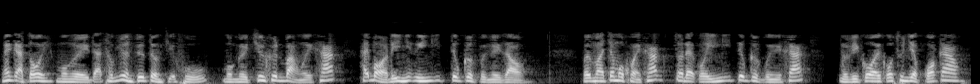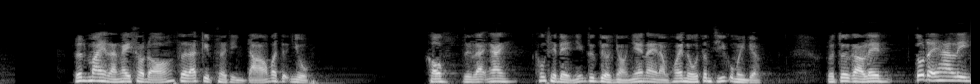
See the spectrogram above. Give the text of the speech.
ngay cả tôi, một người đã thống nhuần tư tưởng triệu phú, một người chưa khuyên bảo người khác, hãy bỏ đi những ý nghĩ tiêu cực về người giàu. Vậy mà trong một khoảnh khắc tôi đã có ý nghĩ tiêu cực về người khác, bởi vì cô ấy có thu nhập quá cao. Rất may là ngay sau đó tôi đã kịp thời tỉnh táo và tự nhủ. Không, dừng lại ngay, không thể để những tư tưởng nhỏ nhen này làm hoen nố tâm trí của mình được. Rồi tôi gào lên, tốt đấy Harley,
